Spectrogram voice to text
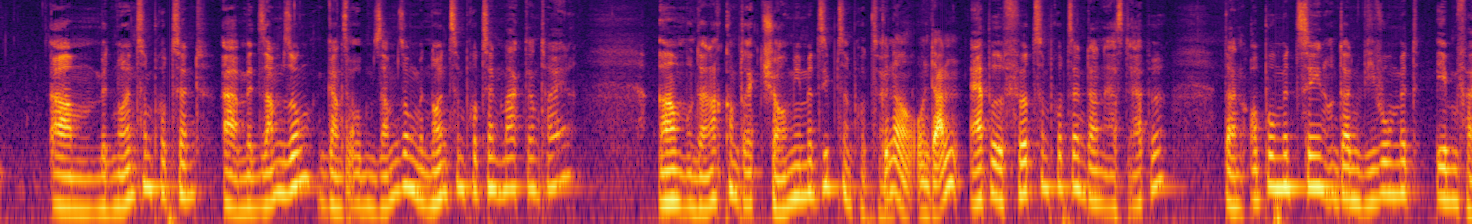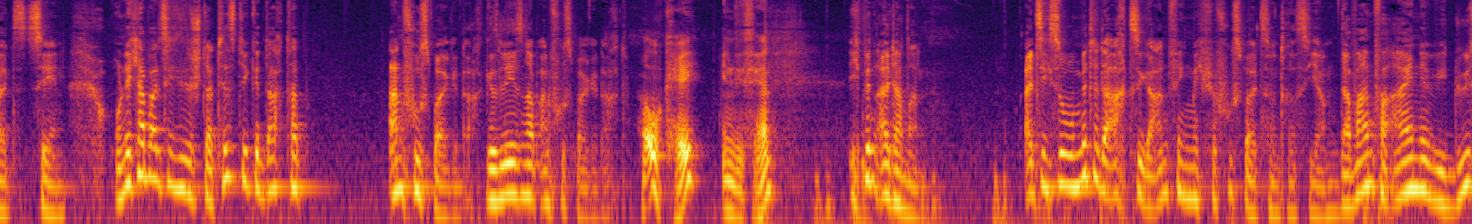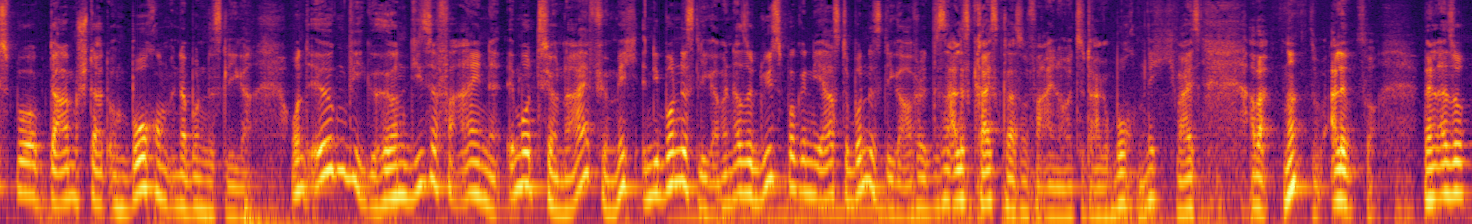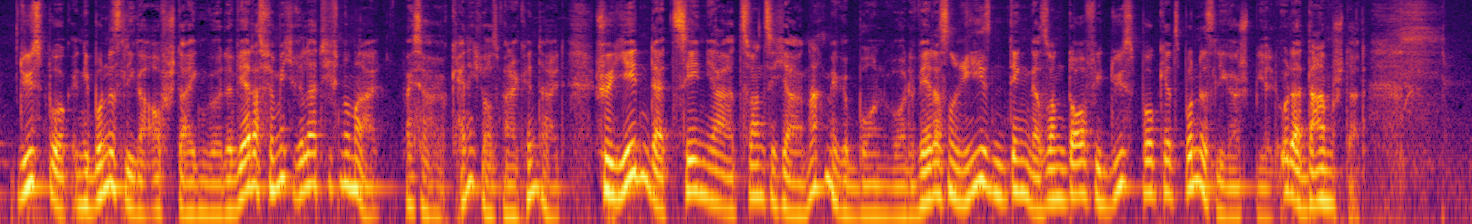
Ähm, mit 19 Prozent, äh, mit Samsung, ganz oben Samsung mit 19 Prozent Marktanteil. Ähm, und danach kommt direkt Xiaomi mit 17 Prozent. Genau, und dann? Apple 14 Prozent, dann erst Apple, dann Oppo mit 10 und dann Vivo mit ebenfalls 10. Und ich habe, als ich diese Statistik gedacht habe, an Fußball gedacht, gelesen habe, an Fußball gedacht. Okay, inwiefern? Ich bin alter Mann als ich so Mitte der 80er anfing, mich für Fußball zu interessieren, da waren Vereine wie Duisburg, Darmstadt und Bochum in der Bundesliga. Und irgendwie gehören diese Vereine emotional für mich in die Bundesliga. Wenn also Duisburg in die erste Bundesliga aufsteigt, das sind alles Kreisklassenvereine heutzutage, Bochum nicht, ich weiß, aber ne, alle so. Wenn also Duisburg in die Bundesliga aufsteigen würde, wäre das für mich relativ normal. Sage, ja, kenne ich doch aus meiner Kindheit. Für jeden, der 10 Jahre, 20 Jahre nach mir geboren wurde, wäre das ein Riesending, dass so ein Dorf wie Duisburg jetzt Bundesliga spielt. Oder Darmstadt.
